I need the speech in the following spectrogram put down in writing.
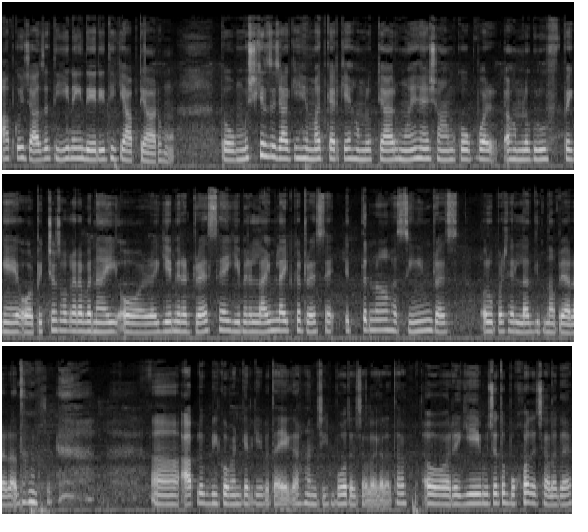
आपको इजाज़त ही नहीं दे रही थी कि आप तैयार हों। तो मुश्किल से जाके हिम्मत करके हम लोग तैयार हुए हैं। शाम को ऊपर हम लोग रूफ़ पे गए और पिक्चर्स वगैरह बनाई और ये मेरा ड्रेस है, ये मेरा लाइम लाइट का ड्रेस है। इतना हसीन ड्रेस और ऊपर से लग इतना प्यारा रहा था मुझे। आप लोग भी कमेंट करके बताइएगा। हाँ जी, बहुत अच्छा लग रहा था। और ये मुझे तो बहुत अच्छा लगा है।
